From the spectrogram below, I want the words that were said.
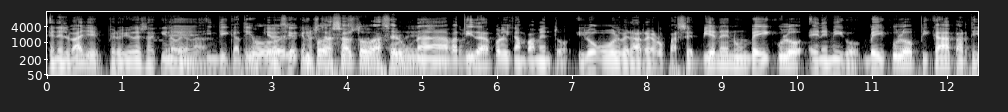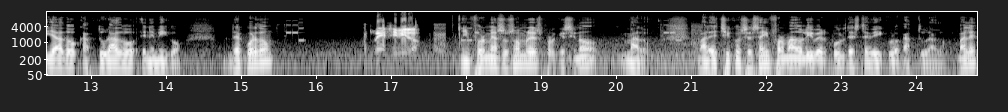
en el valle, pero yo desde aquí no veo nada. Indicativo. No quiere el decir que no equipo esté de asalto justo va a hacer una batida por el campamento y luego volverá a reagruparse. Viene en un vehículo enemigo, vehículo pick-up, artillado, capturado, enemigo. ¿De acuerdo? Recibido. Informe a sus hombres porque si no, malo. Vale, chicos, está informado Liverpool de este vehículo capturado, ¿vale?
